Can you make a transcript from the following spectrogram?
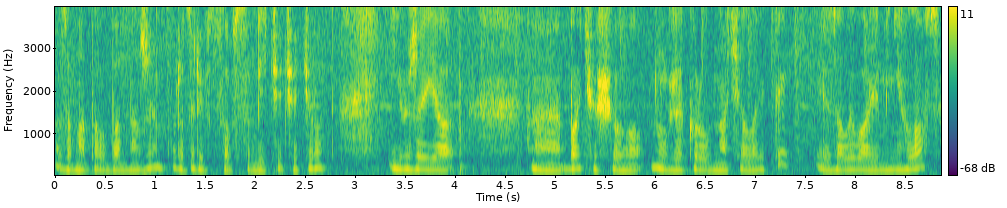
замотав бандажем, розрізав собі чуть-чуть рот. І вже я е, бачу, що ну, вже кров почала йти і заливає мені глаз.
